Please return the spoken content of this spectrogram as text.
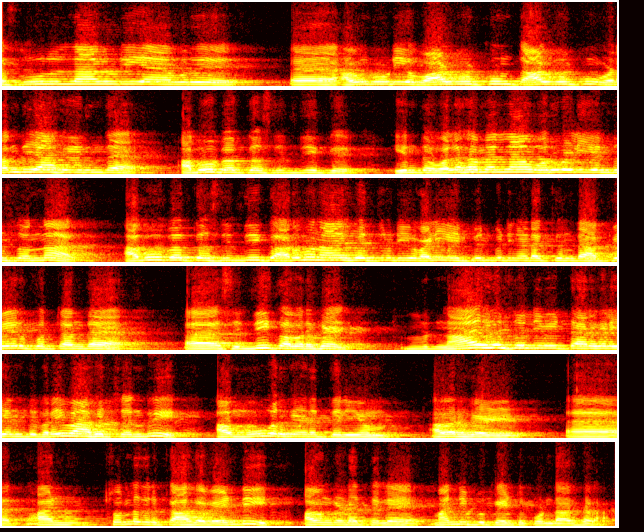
ரசூலுல்லாவுடைய ஒரு அஹ், அவங்களுடைய வாழ்வுக்கும் தாழ்வுக்கும் உடந்தையாக இருந்த அபூபக்கர் சித்திக்கு இந்த உலகமெல்லாம் ஒரு வழி என்று சொன்னார் அபூபக்கர் சித்திக் அருமநாயகத்தினுடைய வழியை பின்பற்றி நடக்கின்ற அப்பேர் அந்த சித்திக் அவர்கள் நாயகம் சொல்லிவிட்டார்கள் என்று விரைவாக சென்று அம்மூவர்களிடத்திலையும் அவர்கள் தான் சொன்னதற்காக வேண்டி அவங்களிடத்தில் மன்னிப்பு கேட்டுக்கொண்டார்களாம்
